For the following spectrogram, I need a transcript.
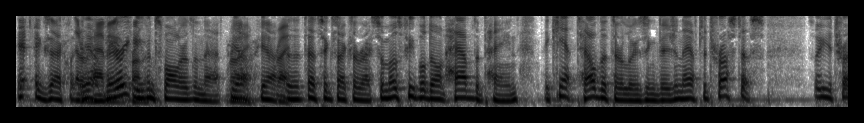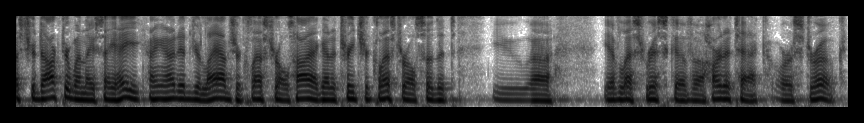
Exactly. Yeah, very even smaller than that. Right, yeah, yeah. Right. That's exactly right. So most people don't have the pain. They can't tell that they're losing vision. They have to trust us. So you trust your doctor when they say, "Hey, I did your labs. Your cholesterol's high. I got to treat your cholesterol so that you uh, you have less risk of a heart attack or a stroke."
